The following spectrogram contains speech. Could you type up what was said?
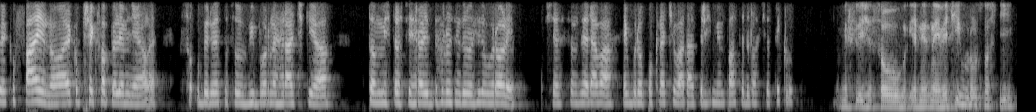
jako fajn, no, jako překvapili mě, ale jsou obě dvě, to jsou výborné hráčky a v tom mistrovství hráli hrozně důležitou roli. Takže jsem zvědavá, jak budou pokračovat a držím jim palce do dalšího cyklu. Myslíš, že jsou jedny z největších budoucností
